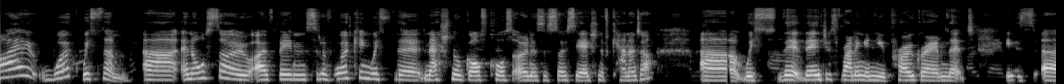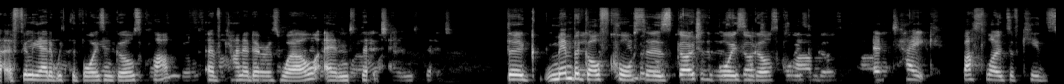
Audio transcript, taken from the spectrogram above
I work with them, uh, and also I've been sort of working with the National Golf Course Owners Association of Canada. Uh, with they're, they're just running a new program that is uh, affiliated with the Boys and Girls Club of Canada as well, and that the member golf courses go to the Boys and Girls Club and take busloads of kids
